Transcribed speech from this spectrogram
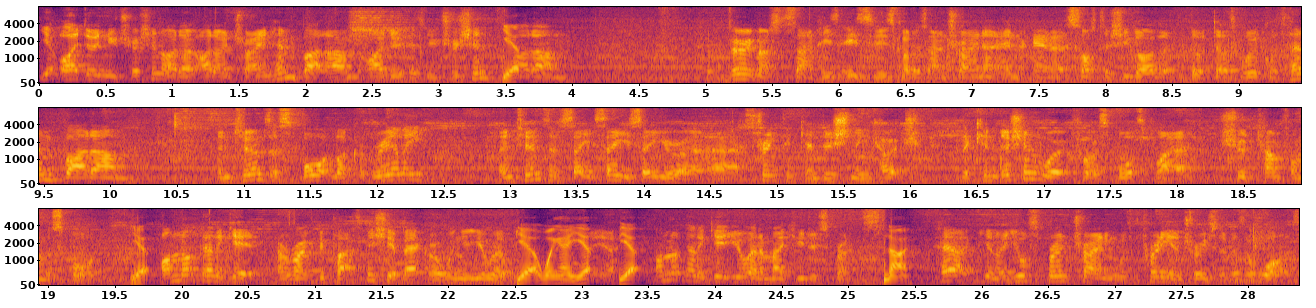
Yeah, I do nutrition. I don't I don't train him, but um, I do his nutrition. Yep. But um, very much the same. He's, he's, he's got his own trainer and, and a soft tissue guy that, that does work with him. But um, in terms of sport, look, really, in terms of say say you say you're a, a strength and conditioning coach, the condition work for a sports player should come from the sport. Yep. I'm not going to get a rugby player, especially a back or a winger. You were, Yeah, winger, yep, yep. I'm not going to get you in and make you do sprints. No. How you know your sprint training was pretty intrusive as it was.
